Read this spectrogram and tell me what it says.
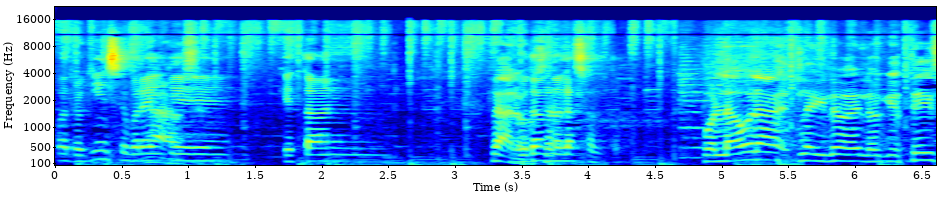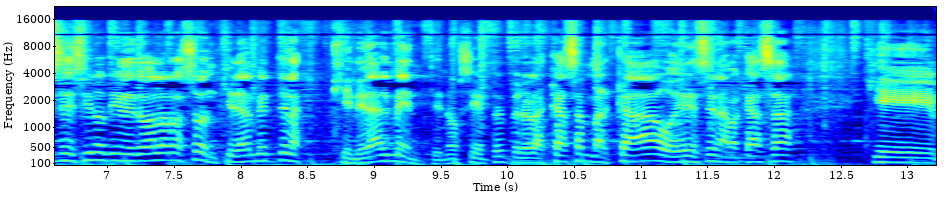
4.15 por ahí Ya, que, que estaban Claro, o ejecutando sea, el asalto. Por la hora, lo, lo que usted dice, vecino, tiene toda la razón. Generalmente, las, generalmente, no siempre, pero las casas marcadas obedecen a casas que,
